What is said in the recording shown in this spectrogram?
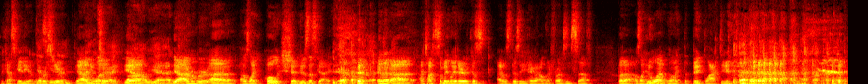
the Cascadian, the first year. Cascadian? Yeah, you won it. right. Yeah, Oh, yeah. yeah. I remember. Uh, I was like, "Holy shit, who's this guy?" and then uh, I talked to somebody later because I was busy hanging out with my friends and stuff. But uh, I was like, "Who won?" And they're like, "The big black dude." I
